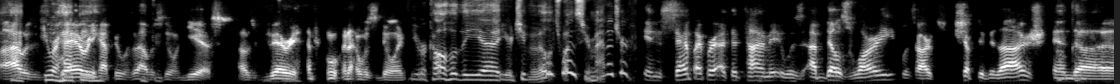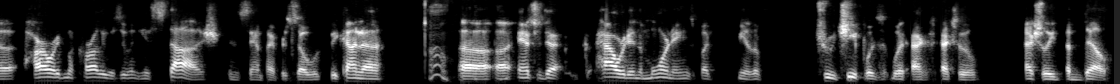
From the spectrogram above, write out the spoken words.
I was you were very happy, happy with what okay. I was doing. Yes, I was very happy with what I was doing. You recall who the uh, your chief of village was, your manager in Sandpiper at the time? It was Abdel Zwari was our chef de village, and okay. uh, Howard McCarley was doing his stage in Sandpiper. So we kind of Oh. Uh, uh, answered to Howard in the mornings, but you know the true chief was, was actually actually Abdel.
